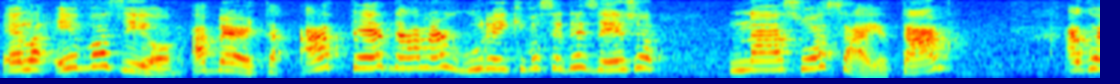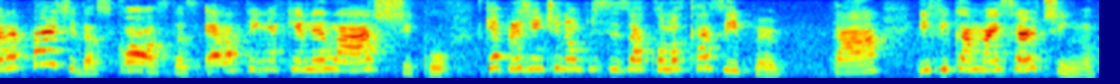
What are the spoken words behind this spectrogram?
ela evasê, ó, aberta, até dar a largura aí que você deseja na sua saia, tá? Agora, a parte das costas, ela tem aquele elástico, que é pra gente não precisar colocar zíper, tá? E ficar mais certinho.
